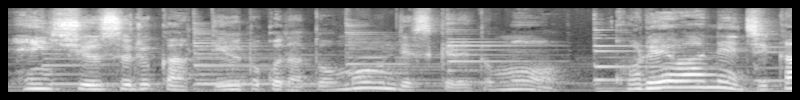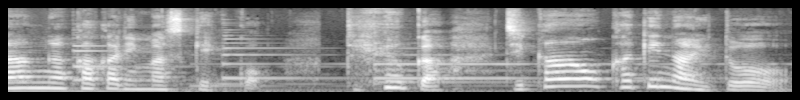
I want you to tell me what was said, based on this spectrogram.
編集するかっていうとこだと思うんですけれどもこれはね時間がかかります結構。というか時間をかけないと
